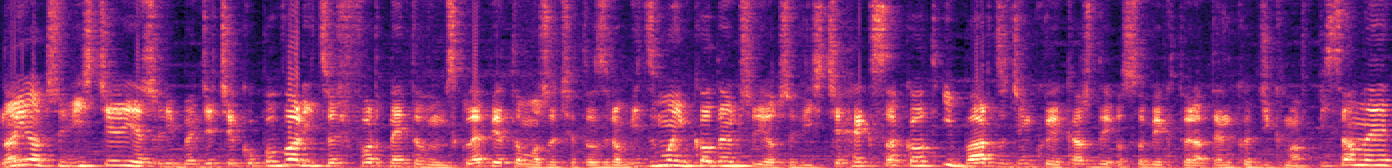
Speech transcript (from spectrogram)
No i oczywiście, jeżeli będziecie kupowali coś w Fortnite'owym sklepie, to możecie to zrobić z moim kodem, czyli oczywiście Hexakod i bardzo dziękuję każdej osobie, która ten kodzik ma wpisany,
